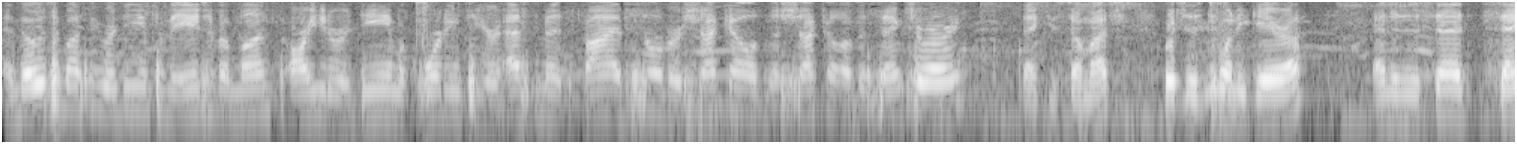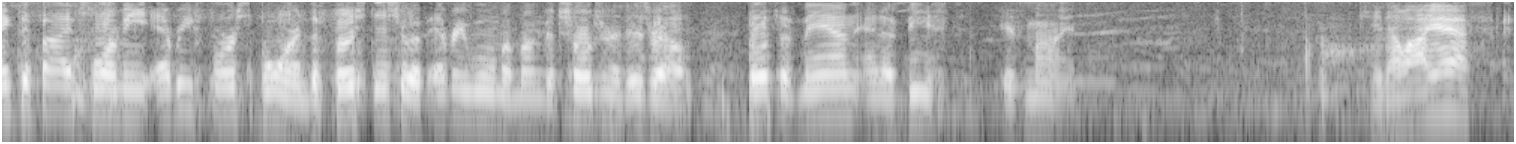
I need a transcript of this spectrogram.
And those who must be redeemed from the age of a month are you to redeem, according to your estimate, five silver shekels in the shekel of the sanctuary. Thank you so much. Which is 20 gera. And it is said, Sanctify for me every firstborn, the first issue of every womb among the children of Israel, both of man and of beast is mine. Okay, now I ask,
